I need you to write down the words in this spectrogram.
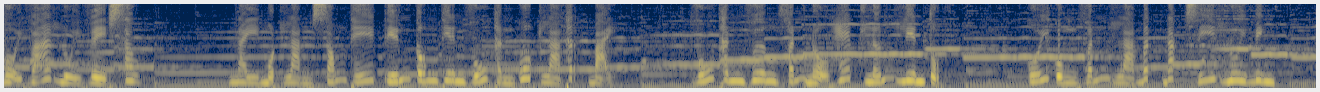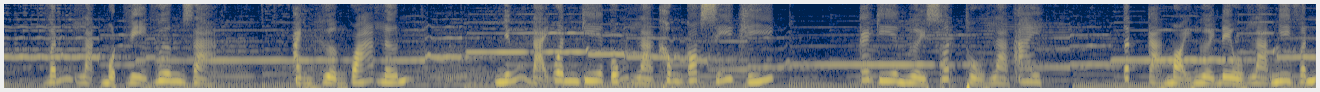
Vội vã lùi về sau. Này một làn sóng thế tiến công thiên vũ thần quốc là thất bại. Vũ thân vương phấn nộ hét lớn liên tục. Cuối cùng vẫn là bất đắc dĩ lui binh. Vẫn là một vị vương giả. Ảnh hưởng quá lớn. Những đại quân kia cũng là không có sĩ khí. Cái kia người xuất thủ là ai? Tất cả mọi người đều là nghi vấn.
